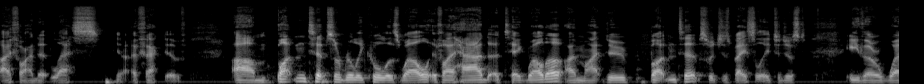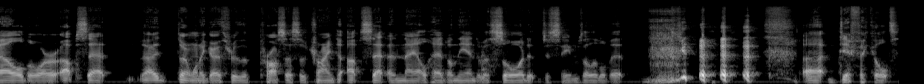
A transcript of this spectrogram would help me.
I find it less, you know, effective. Um, button tips are really cool as well. If I had a TIG welder, I might do button tips, which is basically to just either weld or upset. I don't want to go through the process of trying to upset a nail head on the end of a sword. It just seems a little bit uh, difficult.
